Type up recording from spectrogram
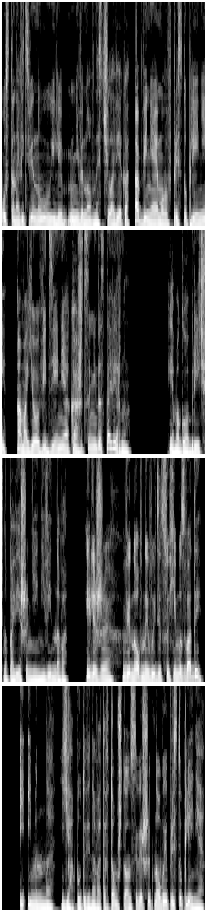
установить вину или невиновность человека, обвиняемого в преступлении, а моё видение окажется недостоверным? Я могу обречь на повешение невинного, или же виновный выйдет сухим из воды. И именно я буду виновата в том, что он совершит новые преступления.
